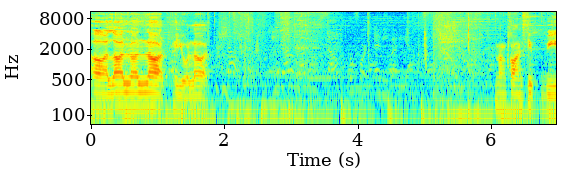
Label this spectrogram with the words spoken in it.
เออเลิศเลิศเลิศพายุเลิศมังกรสิบวิ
